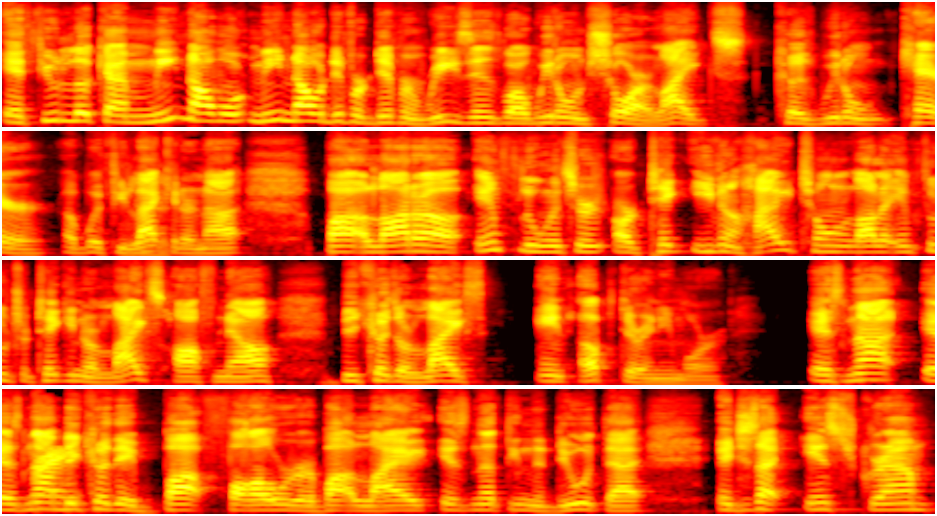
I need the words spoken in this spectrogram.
If you look at me novel, me novel for different reasons why we don't show our likes because we don't care if you like it or not. But a lot of influencers are take even high tone. A lot of influencers are taking their likes off now because their likes ain't up there anymore. It's not. It's not Right. because they bought followers or bought likes. It's nothing to do with that. It's just like Instagram.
